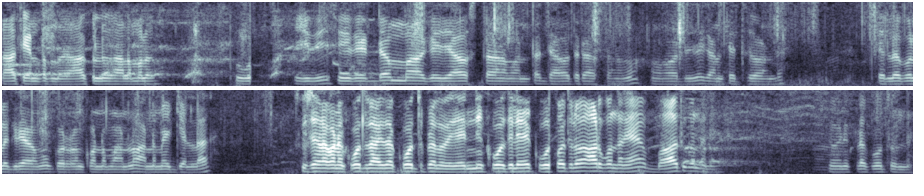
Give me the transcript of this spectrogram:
రా తింటుంది ఆకులు అలమలు. ఇది శ్రీ రెడ్డమ్మ దేవస్థానం అంట దేవత దేవస్థానము. వాటిది గణచేతి చూడండి. చెల్లపల్లి గ్రామం గుర్రంకొండ మండలం అన్నమయ్య జిల్లా. చూసారా కొన్ని కోతులు అయితే కోతి పిల్లలు. ఎన్ని కోతులే కోతులు ఆడుకుందనే బాతుకుందనే ఇక్కడ కోతుంది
